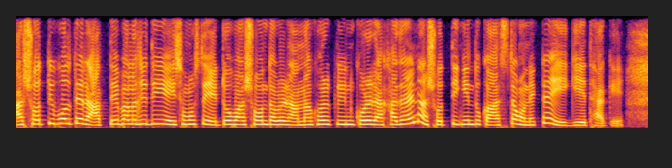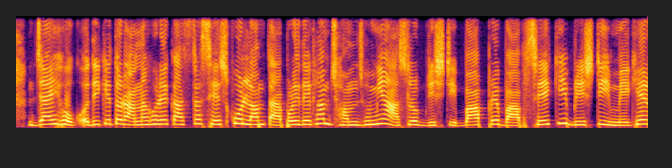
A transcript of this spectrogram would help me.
আর সত্যি বলতে রাত্রেবেলা যদি এই সমস্ত এটো বাসন তারপরে রান্নাঘর ক্লিন করে রাখা যায় না, সত্যি কিন্তু কাজটা অনেকটা এগিয়ে থাকে। যাই হোক, ওদিকে তো রান্নাঘরের কাজটা শেষ করলাম, তারপরে দেখলাম ঝমঝমিয়ে আসলো বৃষ্টি। বাপরে বাপ, সে কি বৃষ্টি? মেঘের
